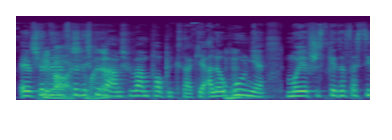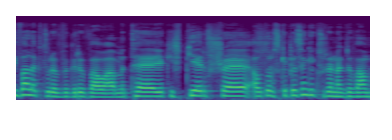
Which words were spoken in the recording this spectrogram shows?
Wtedy, śpiewałaś wtedy nie? Mhm. śpiewałam, śpiewałam popik takie, ale ogólnie moje wszystkie te festiwale, które wygrywałam, te jakieś pierwsze autorskie piosenki, które nagrywałam,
